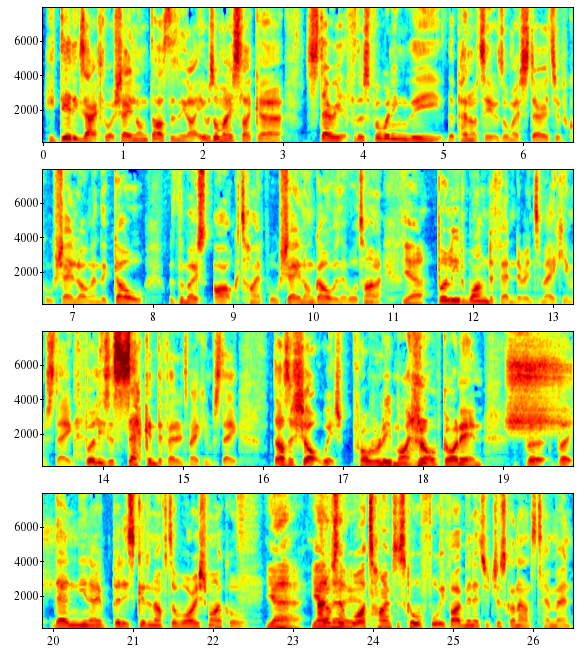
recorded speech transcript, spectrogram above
he did exactly what Shane Long does, doesn't he? Like it was almost like a stereo for this, for winning the the penalty. It was almost stereotypical Shane Long, and the goal was the most archetypal Shane Long goal, wasn't it, of all time? Like, Yeah. bullied one defender into making a mistake, bullies a second defender into making a mistake, does a shot which probably might not have gone in, but but then you know, but it's good enough to worry Schmeichel. Yeah, yeah. and also, no, what a time to score! Forty-five minutes. We've just gone down to ten men.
